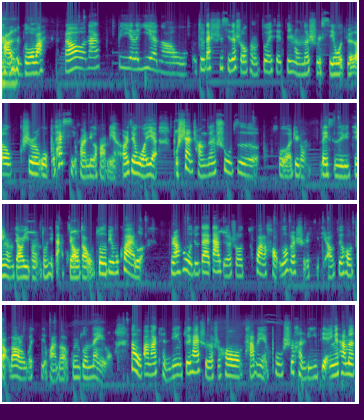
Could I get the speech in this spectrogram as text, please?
差了很多吧。然后那毕业了业呢，我就在实习的时候可能做一些金融的实习，我觉得是我不太喜欢这个方面，而且我也不擅长跟数字和这种类似于金融交易这种东西打交道，我做的并不快乐。然后我就在大学的时候换了好多份实习，然后最后找到了我喜欢的工作内容。那我爸妈肯定最开始的时候他们也不是很理解，因为他们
